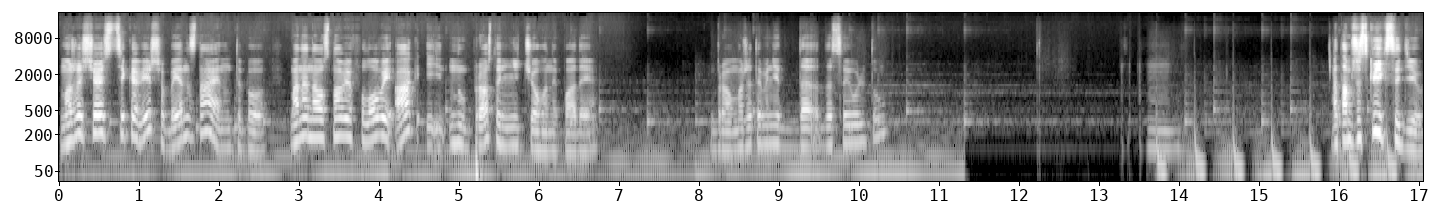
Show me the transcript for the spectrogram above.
Може щось цікавіше, бо я не знаю. Ну, типу, в мене на основі фуловий ак і ну просто нічого не падає. Бро, може ти мені да- даси ульту? А там же сквік сидів.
